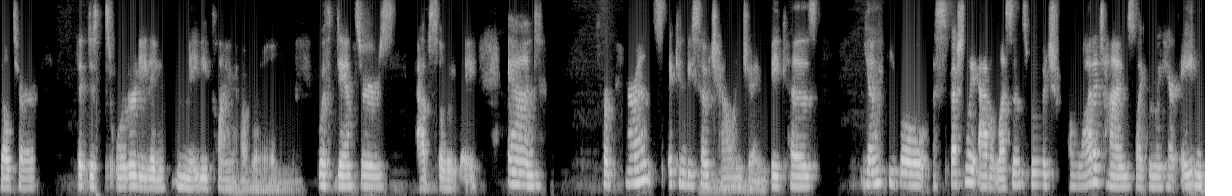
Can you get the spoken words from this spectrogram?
filter that disordered eating may be playing a role. With dancers, absolutely. And for parents, it can be so challenging because young people, especially adolescents, which a lot of times, like when we hear Aidan,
